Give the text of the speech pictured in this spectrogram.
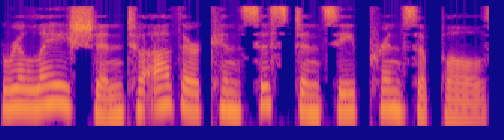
Relation to other consistency principles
